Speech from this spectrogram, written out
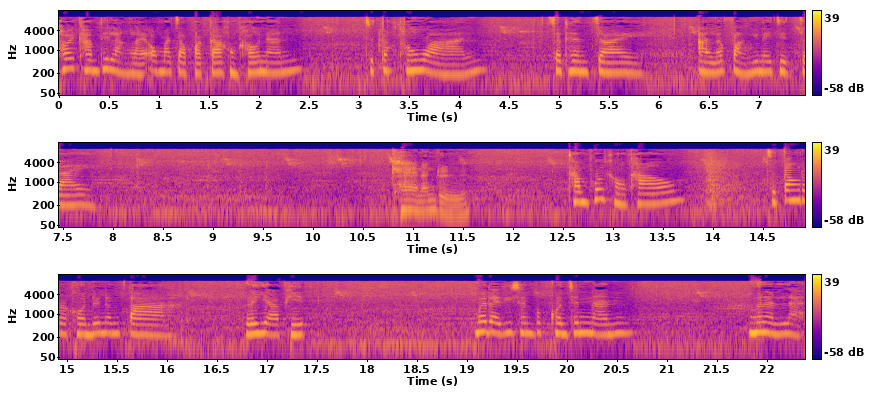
ถ้อยคำที่หลั่งไหลออกมาจากปากกาของเขานั้น จะต้องท้องหวาน สะเทือนใจ อ่านแล้วฝังอยู่ในจิตใจ ค่นั้นหรือ คำพูดของเขา จะต้องระคนด้วยน้ำตา และยาพิษ เมื่อใดที่ฉันพบคนเช่นนั้น เมื่อนั้นแหละ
